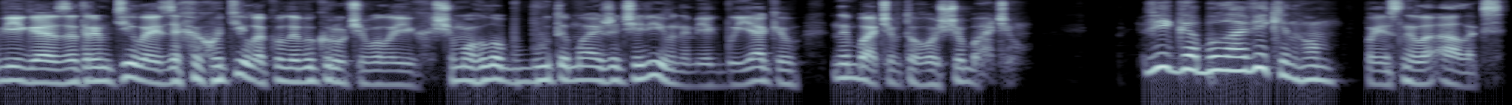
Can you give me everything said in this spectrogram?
Віга затремтіла і захохотіла, коли викручувала їх, що могло б бути майже чарівним, якби Яків не бачив того, що бачив, Віга була вікінгом. пояснила Алекс.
